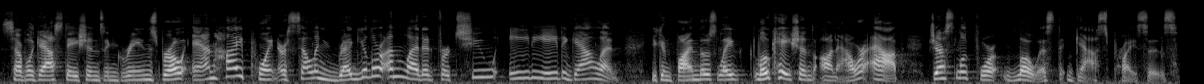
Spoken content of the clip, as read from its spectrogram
Several gas stations in Greensboro and High Point are selling regular unleaded for $2.88 a gallon. You can find those locations on our app. Just look for lowest gas prices.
